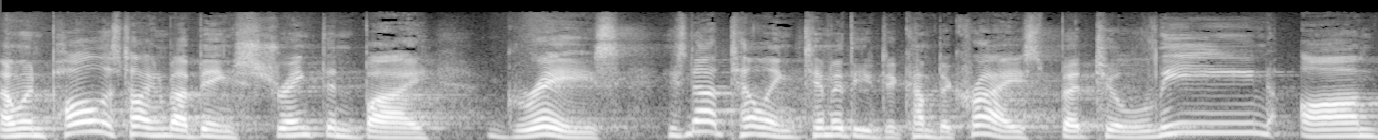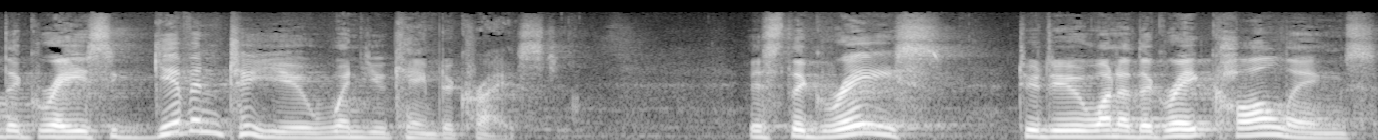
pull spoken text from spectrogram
And when Paul is talking about being strengthened by grace, he's not telling Timothy to come to Christ, but to lean on the grace given to you when you came to Christ. It's the grace to do one of the great callings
